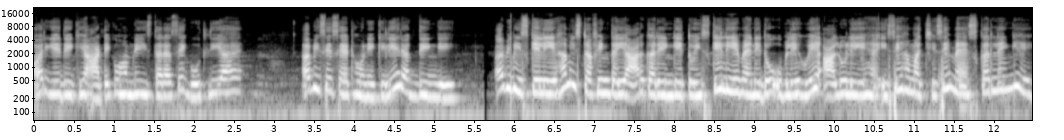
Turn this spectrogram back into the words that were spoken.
और ये देखिए, आटे को हमने इस तरह से गूँथ लिया है। अब इसे सेट होने के लिए रख देंगे। अब इसके लिए हम स्टफिंग तैयार करेंगे तो इसके लिए मैंने दो उबले हुए आलू लिए हैं, इसे हम अच्छे से मैश कर लेंगे।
